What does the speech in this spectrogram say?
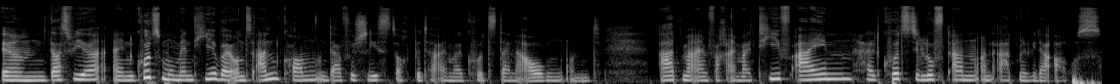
ähm, dass wir einen kurzen Moment hier bei uns ankommen und dafür schließ doch bitte einmal kurz deine Augen und atme einfach einmal tief ein, halt kurz die Luft an und atme wieder aus.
